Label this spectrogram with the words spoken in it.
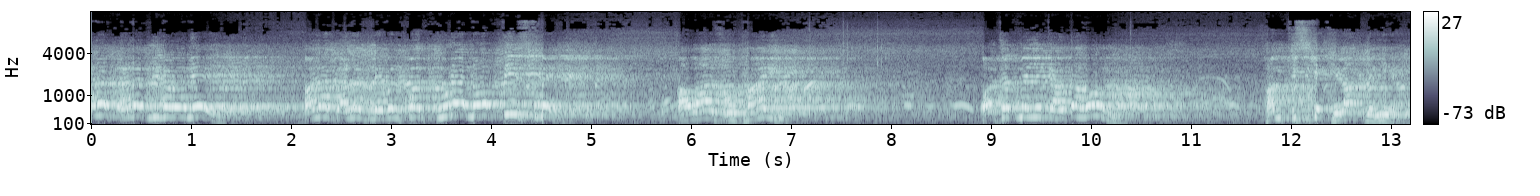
अलग अलग लीडरों ने अलग अलग लेवल पर पूरे नॉर्थ ईस्ट में आवाज़ उठाई। और जब मैं ये कहता हूँ, हम किसी के खिलाफ नहीं है।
